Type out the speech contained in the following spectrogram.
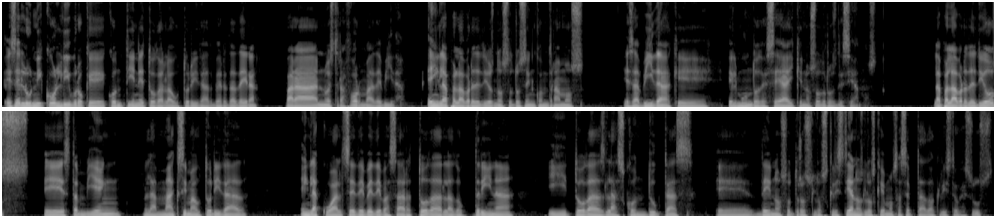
Es el único libro que contiene toda la autoridad verdadera para nuestra forma de vida. En la palabra de Dios nosotros encontramos esa vida que el mundo desea y que nosotros deseamos. La palabra de Dios es también la máxima autoridad en la cual se debe de basar toda la doctrina y todas las conductas eh, de nosotros los cristianos, los que hemos aceptado a Cristo Jesús.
